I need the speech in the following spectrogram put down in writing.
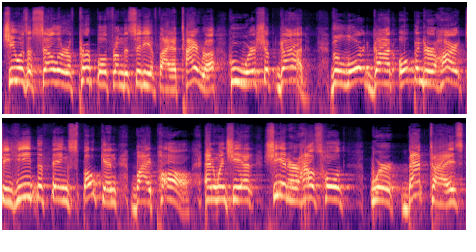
She was a seller of purple from the city of Thyatira who worshiped God. The Lord God opened her heart to heed the things spoken by Paul. And when she had, she and her household were baptized,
